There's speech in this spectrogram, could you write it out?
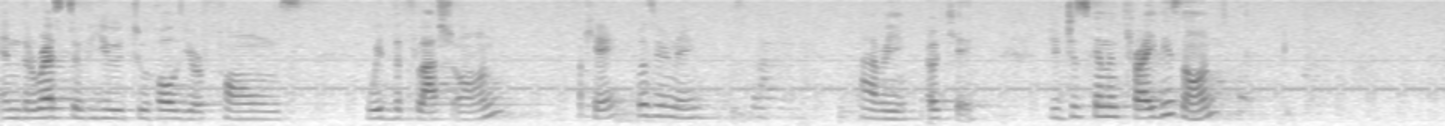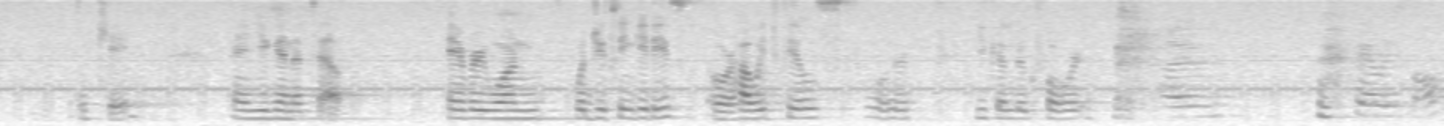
and the rest of you to hold your phones with the flash on. Okay, what's your name? Abby, okay. You're just gonna try this on. Okay, and you're gonna tell everyone what do you think it is or how it feels, or you can look forward. Um, fairly soft.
